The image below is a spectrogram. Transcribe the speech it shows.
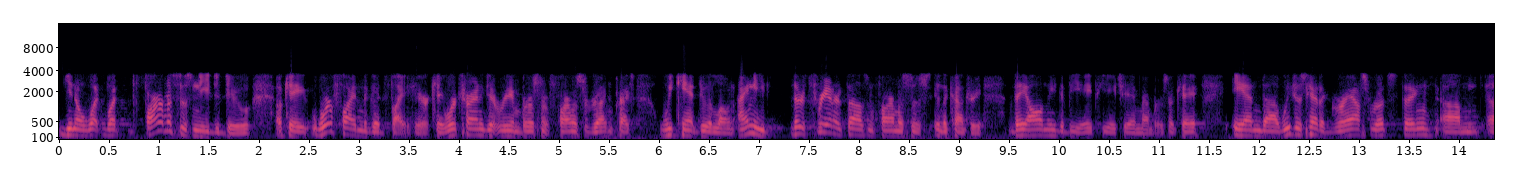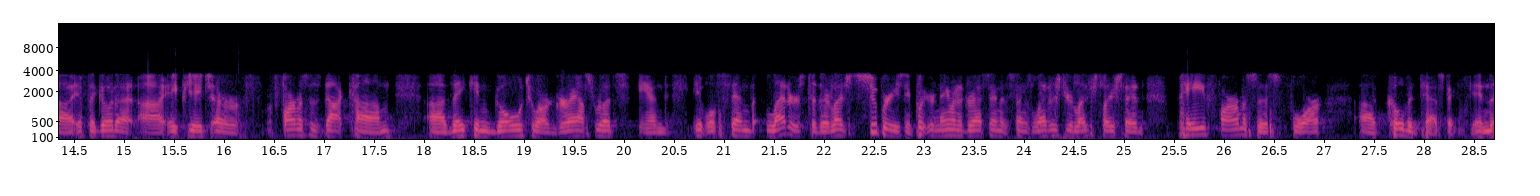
you know, what, what pharmacists need to do, okay, we're fighting the good fight here, okay? We're trying to get reimbursement for pharmacists for driving practice. We can't do it alone. I need, there are 300,000 pharmacists in the country. They all need to be APHA members, okay? And uh, we just had a grassroots thing. Um, uh, if they go to uh, APH or pharmacist.com, uh, they can go to our grassroots and it will send letters to their legislators. Super easy. Put your name and address in. It sends letters to your legislature saying, pay pharmacists for uh, COVID testing, and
